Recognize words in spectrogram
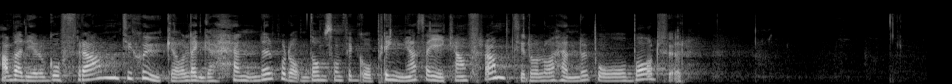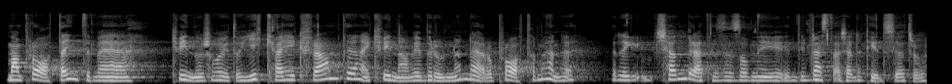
Han väljer att gå fram till sjuka och lägga händer på dem. De som fick gå och plinga sig gick han fram till och la händer på och bad för. Man pratade inte med kvinnor som var ute och gick. Han gick fram till den här kvinnan vid brunnen där och pratade med henne. Det är en känd berättelse som ni, de flesta känner till, så jag tror.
